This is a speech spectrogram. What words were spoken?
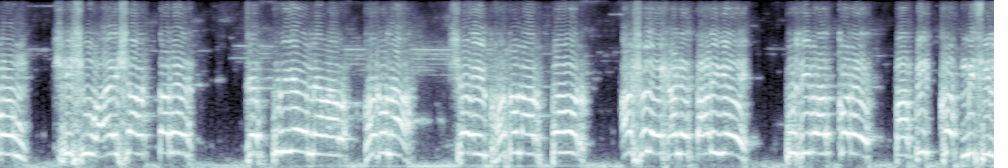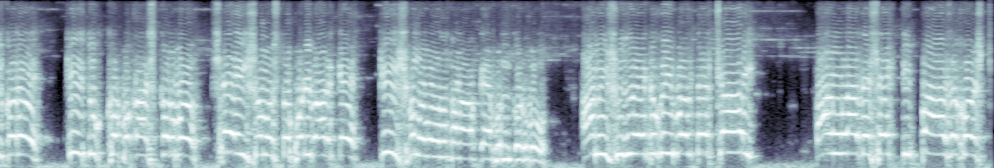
এবং শিশু আয়েশা আক্তারের যে পুড়িয়ে মেলার ঘটনা, সেই ঘটনার পর আসলে এখানে দাঁড়িয়ে প্রতিবাদ করে বা বিক্ষোভ মিছিল করে কি দুঃখ প্রকাশ করব, সেই সমস্ত পরিবারকে কি সমবেদনা জ্ঞাপন করব? আমি শুধু এটুকুই বলতে চাই, বাংলাদেশে একটি পাঁচ আগস্ট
